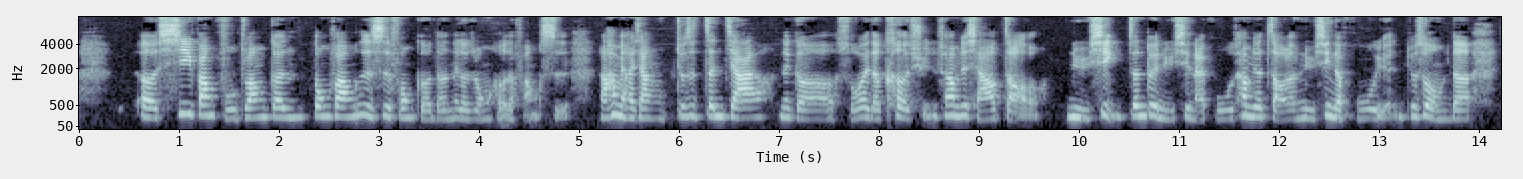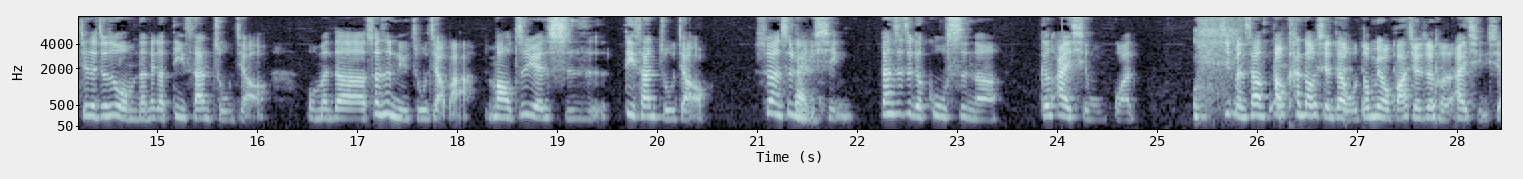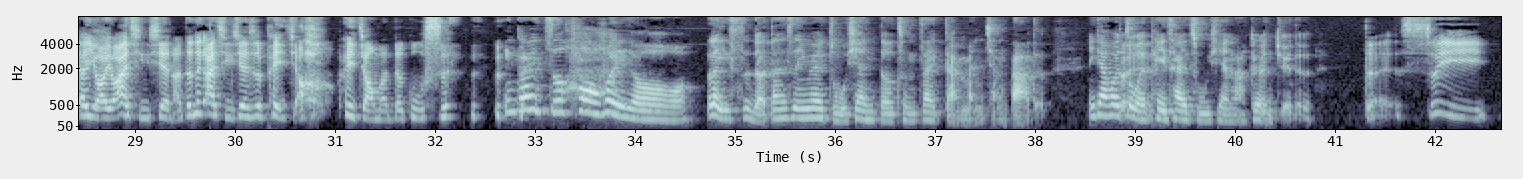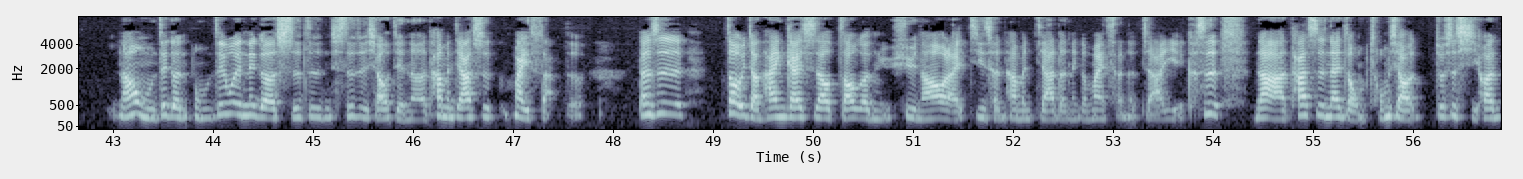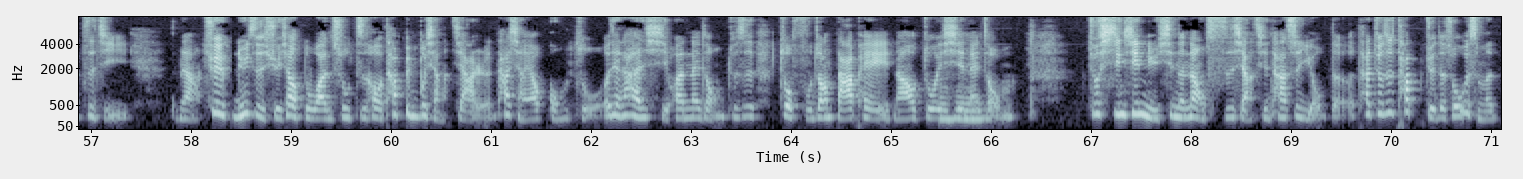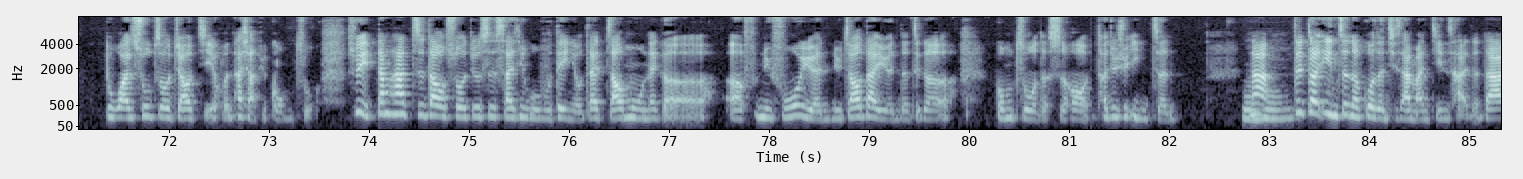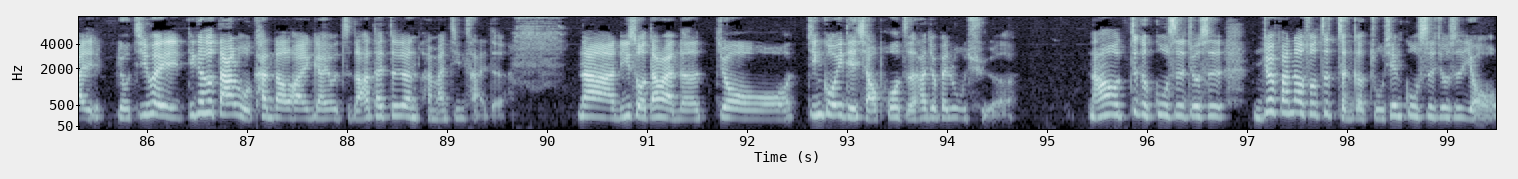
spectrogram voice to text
呃西方服装跟东方日式风格的那个融合的方式。然后他们还想就是增加那个所谓的客群，所以他们就想要找女性，针对女性来服务。他们就找了女性的服务员，就是我们的，接着就是我们的那个第三主角，我们的算是女主角吧，卯之源实子，第三主角。虽然是女性，但是这个故事呢，跟爱情无关。基本上到看到现在，我都没有发现任何的爱情线。啊，有啊，有爱情线啊，但那个爱情线是配角配角们的故事。应该之后会有类似的，但是因为主线的存在感蛮强大的，应该会作为配菜出现啦。对个人觉得，对，所以然后我们这个我们这位那个石子石子小姐呢，他们家是卖伞的，但是。照理讲，他应该是要招个女婿，然后来继承他们家的那个卖伞的家业。可是，那他是那种从小就是喜欢自己怎么样去女子学校读完书之后，他并不想嫁人，他想要工作，而且他很喜欢那种就是做服装搭配，然后做一些那种、嗯、就新兴女性的那种思想，其实他是有的。他就是他觉得说，为什么？读完书之后就要结婚，他想去工作，所以当他知道说就是三星五福店有在招募那个呃女服务员、女招待员的这个工作的时候，他就去应征。嗯、那这段应征的过程其实还蛮精彩的，大家有机会应该说大家如果看到的话，应该会知道他他这段还蛮精彩的。那理所当然的，就经过一点小波折，他就被录取了。然后这个故事就是，你就翻到说，这整个主线故事就是有。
